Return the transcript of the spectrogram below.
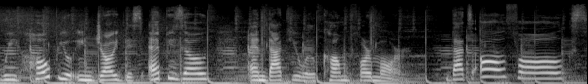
We hope you enjoyed this episode and that you will come for more. That's all, folks!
